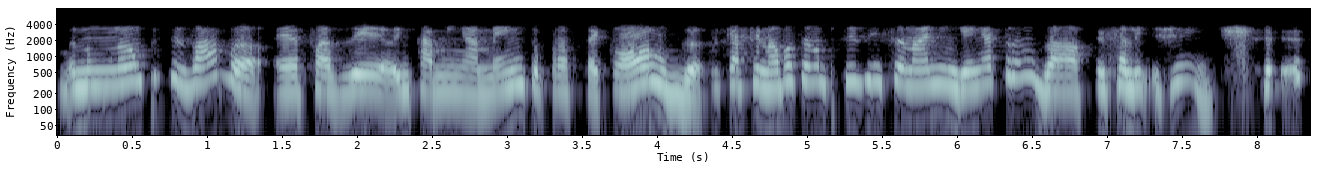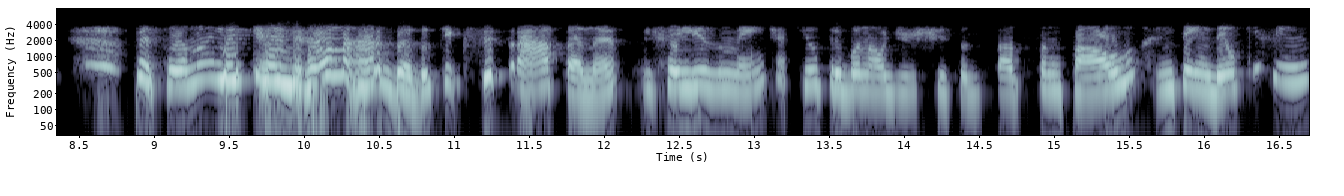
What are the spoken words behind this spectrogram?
não, não precisava é, fazer encaminhamento para psicóloga, porque afinal você não precisa ensinar ninguém a transar. Eu falei, gente, a pessoa não entende entendeu nada do que, que se trata, né? E felizmente aqui o Tribunal de Justiça do Estado de São Paulo entendeu que sim,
